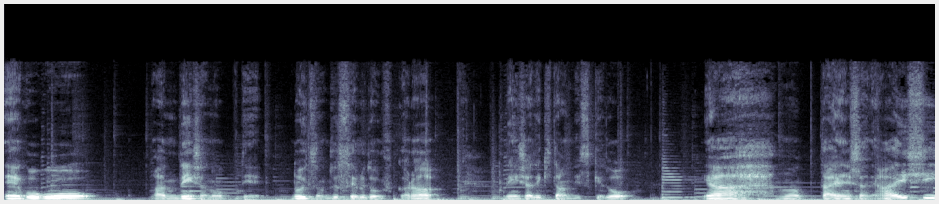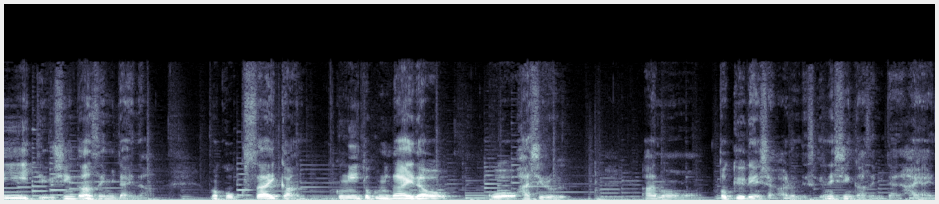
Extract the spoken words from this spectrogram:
えー午後、あの電車乗って、ドイツのドゥッセルドルフから電車で来たんですけど、いやー、もう大変でしたね。ICE っていう新幹線みたいな、まあ、国際間、国と国の間をこう走る、あの、特急電車があるんですけどね、新幹線みたいな速い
